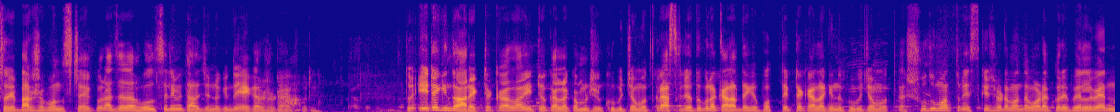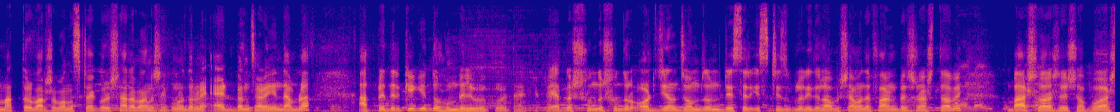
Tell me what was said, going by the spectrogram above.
সরি বারোশো পঞ্চাশ টাকা করে আর যারা হোলসেল নিবে তার জন্য কিন্তু এগারোশো টাকা করে। তো এটা কিন্তু আরেকটা কালার এটাও কালার কম্বিনেশন খুবই চমৎকার। আজকে যতগুলো কালার দেখে প্রত্যেকটা কালার কিন্তু খুবই চমৎকার। শুধুমাত্র স্ক্রিনশটের মাধ্যমে অর্ডার করে ফেলবেন, মাত্র বারোশো পঞ্চাশ টাকা করে সারা বাংলাদেশে কোনো ধরনের অ্যাডভান্স ছাড়া কিন্তু আমরা আপনাদেরকে কিন্তু হোম ডেলিভারি করে থাকি। তো এত সুন্দর সুন্দর অরিজিনাল জমজম ড্রেসের স্টিচগুলো নিতে হলে অবশ্যই আমাদের ফার্ম ফ্যাশন আসতে হবে বা সরাসরি আস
